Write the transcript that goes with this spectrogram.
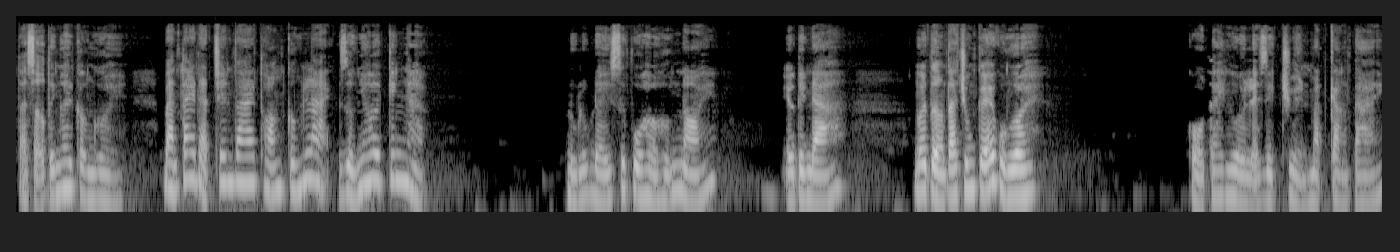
Ta sợ tới ngây cả người, bàn tay đặt trên vai thoáng cứng lại, dường như hơi kinh ngạc. Đúng lúc đấy sư phụ hờ hứng nói, Yêu tinh đá, ngươi tưởng ta trúng kế của ngươi. Cổ tay người lại dịch chuyển mặt càng tái,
